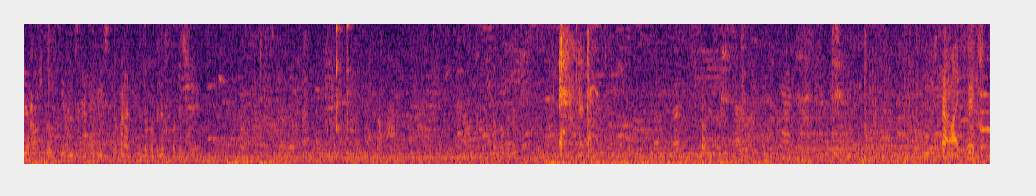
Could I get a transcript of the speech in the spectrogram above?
Λέω αυτό, δυόμιση, δέκα και μισή το βράδυ. Δεν το έχω δουλέψει ποτέ στη ζωή Just don't like fish.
